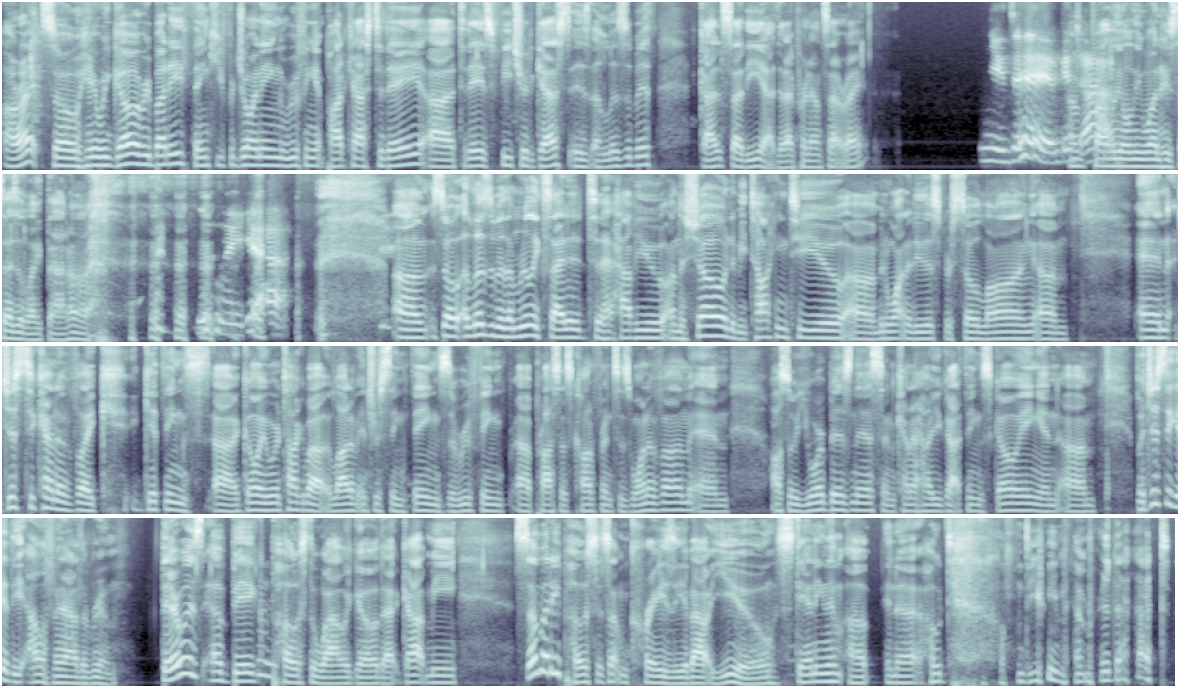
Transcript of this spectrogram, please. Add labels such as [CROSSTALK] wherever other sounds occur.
All right, so here we go, everybody. Thank you for joining Roofing It podcast today. Uh, today's featured guest is Elizabeth Calzadilla. Did I pronounce that right? You did. Good I'm job. probably the only one who says it like that, huh? [LAUGHS] yeah. [LAUGHS] Um, so, Elizabeth, I'm really excited to have you on the show and to be talking to you. Um, I've been wanting to do this for so long. Um, and just to kind of like get things uh, going, we're talking about a lot of interesting things. The roofing uh, process conference is one of them, and also your business and kind of how you got things going. And um, but just to get the elephant out of the room, there was a big mm. post a while ago that got me. Somebody posted something crazy about you standing them up in a [LAUGHS] hotel. Do you remember that?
